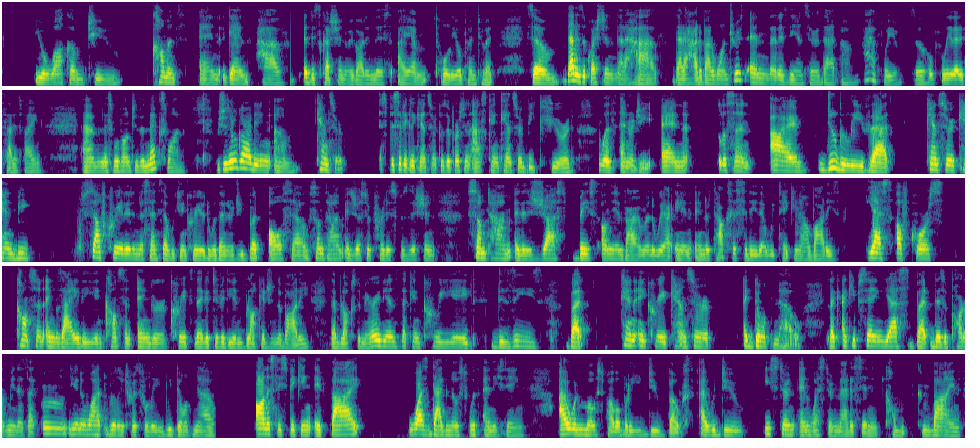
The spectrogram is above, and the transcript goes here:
You're welcome to comment and again have a discussion regarding this. I am totally open to it. So that is the question that I have that I had about one truth, and that is the answer that um, I have for you. So hopefully that is satisfying. And let's move on to the next one, which is regarding um, cancer, specifically cancer, because the person asked, "Can cancer be cured with energy?" And listen, I do believe that cancer can be self created in the sense that we can create it with energy, but also sometimes it's just a predisposition. Sometimes it is just based on the environment we are in and the toxicity that we take in our bodies. Yes, of course, constant anxiety and constant anger creates negativity and blockage in the body that blocks the meridians that can create disease. But can it create cancer? I don't know. Like I keep saying yes, but there's a part of me that's like, mm, you know what? Really, truthfully, we don't know. Honestly speaking, if I was diagnosed with anything, I would most probably do both. I would do Eastern and Western medicine com- combine.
